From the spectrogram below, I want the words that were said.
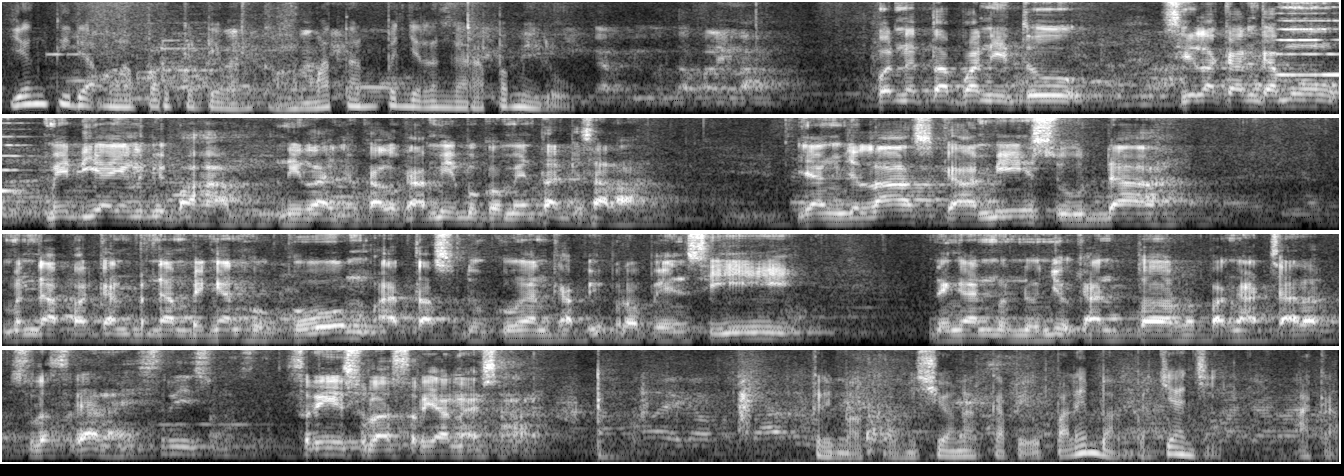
yang tidak melapor ke Dewan Kehormatan Penyelenggara Pemilu. Penetapan itu silakan kamu media yang lebih paham nilainya. Kalau kami berkomentar salah. Yang jelas kami sudah mendapatkan pendampingan hukum atas dukungan KPU Provinsi dengan menunjuk kantor pengacara Sulastriana. Sri Sulastriana SH. Kelima komisioner KPU Palembang berjanji akan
